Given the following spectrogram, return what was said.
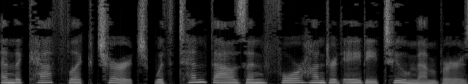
and the Catholic Church with 10,482 members.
